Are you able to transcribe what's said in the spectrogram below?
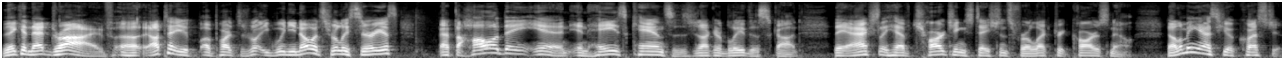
making that drive. Uh, I'll tell you a part that's really when you know it's really serious. At the Holiday Inn in Hays, Kansas, you're not going to believe this, Scott. They actually have charging stations for electric cars now. Now, let me ask you a question:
